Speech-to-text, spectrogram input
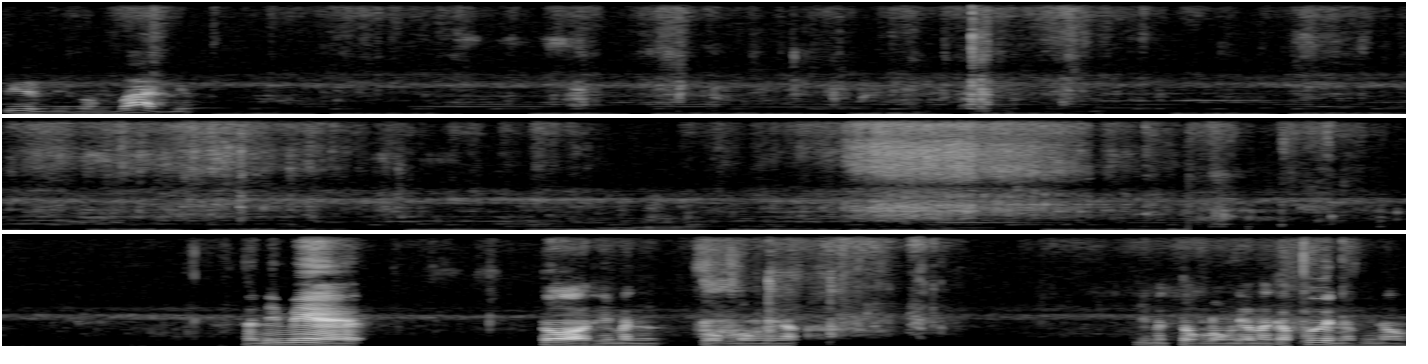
ตื้นอยู่สองบาทอยู่อันนี้แม่ตัวที่มันตกลงนี่เนาะ ที่มันตกลงเดี๋ยวมันก็ฟื้นนะพี่น้อง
